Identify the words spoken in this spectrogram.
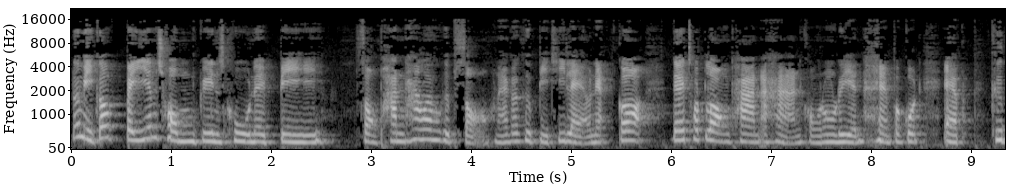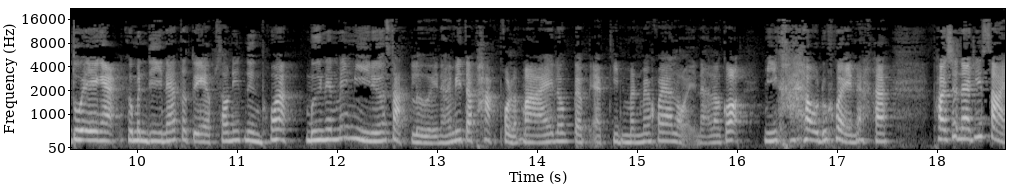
น้องมีก็ไปเยี่ยมชม Green School ในปี 2562 นะ ก็คือปีที่แล้วเนี่ย ก็ได้ทดลองทานอาหารของโรงเรียน ปรากฏแอบคือตัวเองอะคือมันดีนะแต่ตัวเองแอบเศร้านิดนึงเพราะว่ามื้อนั้นไม่มีเนื้อสัตว์เลยนะมีแต่ผักผลไม้แล้วแบบแอบกินมันไม่ค่อยอร่อยนะแล้วก็มีข้าวด้วยนะคะ ภาชนะที่ใส่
